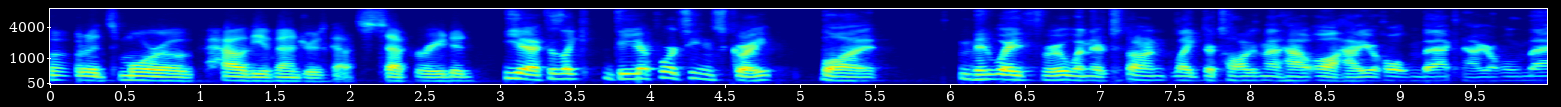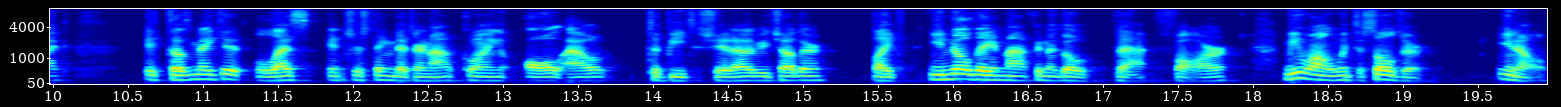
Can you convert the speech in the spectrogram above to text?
but it's more of how the Avengers got separated. Yeah, because like the airport scene's great, but midway through when they're starting, like they're talking about how oh how you're holding back and how you're holding back, it does make it less interesting that they're not going all out to beat the shit out of each other. Like you know they're not going to go that far. Meanwhile, Winter Soldier, you know,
